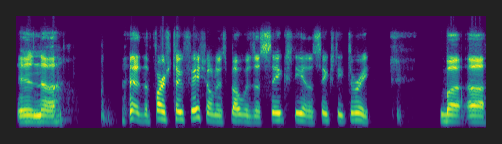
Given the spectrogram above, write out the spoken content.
And uh, the first two fish on this boat was a 60 and a 63. But uh,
